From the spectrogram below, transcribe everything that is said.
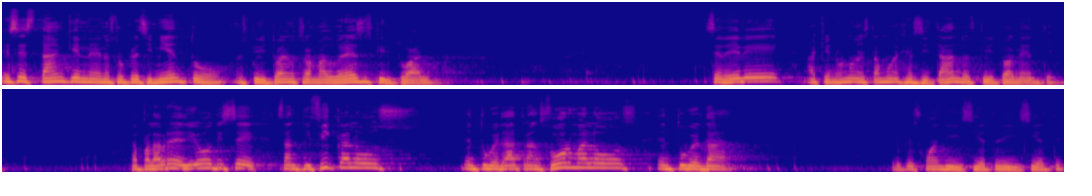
ese estanque en nuestro crecimiento espiritual, en nuestra madurez espiritual? Se debe a que no nos estamos ejercitando espiritualmente. La palabra de Dios dice, santifícalos en tu verdad, transfórmalos en tu verdad. Creo que es Juan 17, 17.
